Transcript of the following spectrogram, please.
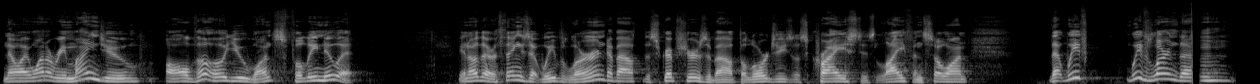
Now I want to remind you, although you once fully knew it. You know, there are things that we've learned about the scriptures, about the Lord Jesus Christ, his life, and so on, that we've, we've learned them,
